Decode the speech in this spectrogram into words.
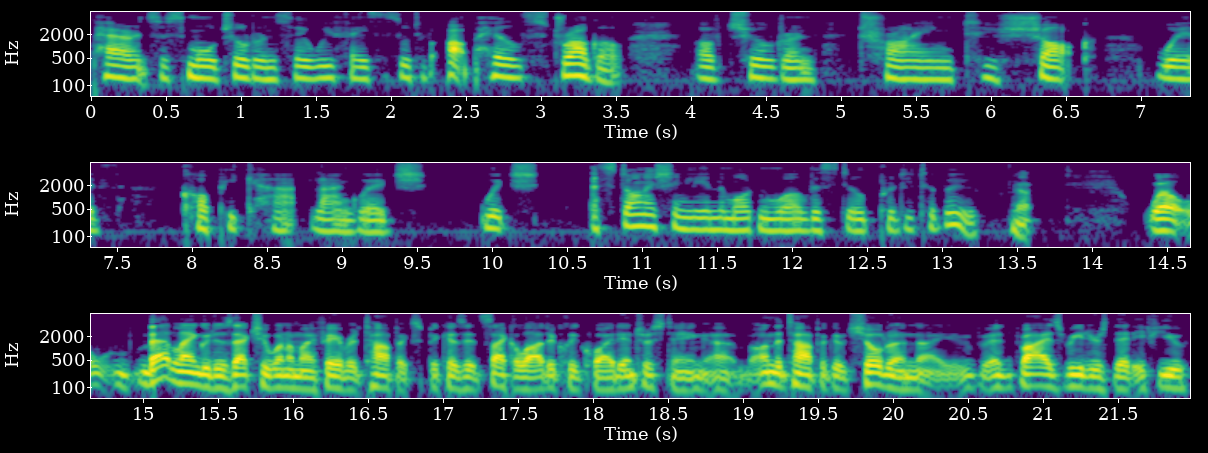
parents of small children, so we face a sort of uphill struggle of children trying to shock with copycat language, which astonishingly in the modern world is still pretty taboo. Yeah. Well, bad language is actually one of my favorite topics because it's psychologically quite interesting. Uh, on the topic of children, I advise readers that if you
